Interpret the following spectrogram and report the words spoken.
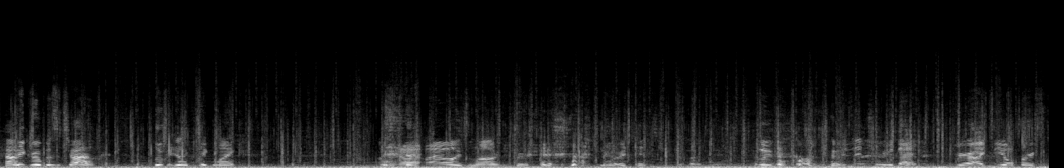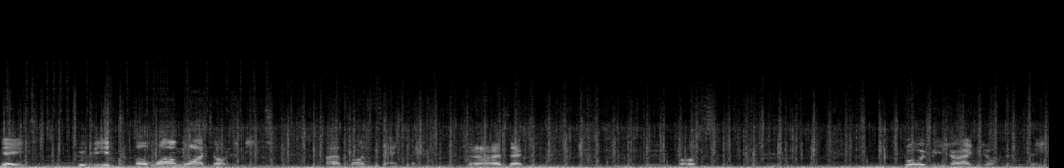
how he grew up as a child. Luke, would you like to take the mic? Oh, I, I always longed for more attention from my parents. Luke, is it true that your ideal first date would be a long watch on the beach at sunset? No, that's actually close. What would be your ideal first date?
